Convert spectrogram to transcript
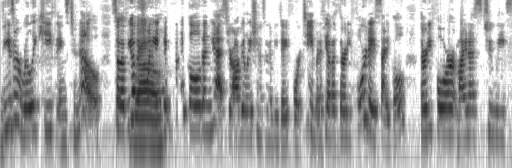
these are really key things to know. So if you have wow. a 28 day cycle, then yes, your ovulation is going to be day 14. But if you have a 34 day cycle, 34 minus two weeks,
